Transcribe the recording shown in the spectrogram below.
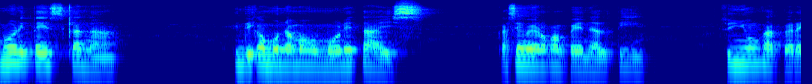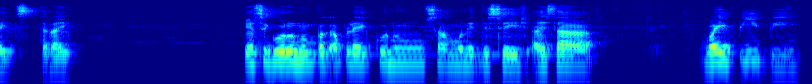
monetize ka na, hindi ka muna monetize Kasi meron kang penalty. So, yun yung copyright strike. Kaya siguro nung pag-apply ko nung sa monetization, ay sa YPP,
